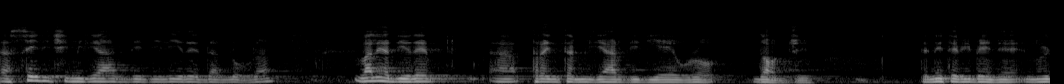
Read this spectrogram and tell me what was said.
a 16 miliardi di lire d'allora, vale a dire a 30 miliardi di euro d'oggi. Tenetevi bene, noi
